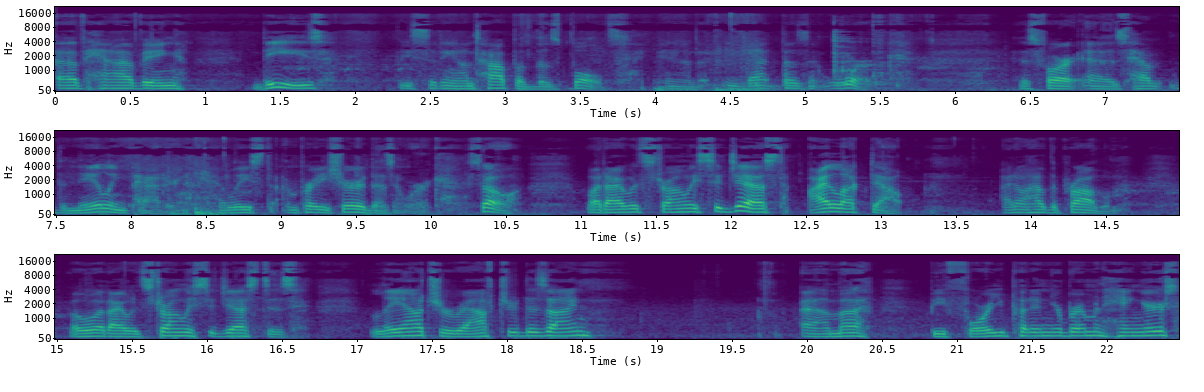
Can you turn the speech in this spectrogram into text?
of having these be sitting on top of those bolts, and that doesn't work as far as have the nailing pattern. At least I'm pretty sure it doesn't work. So what I would strongly suggest, I lucked out. I don't have the problem. But what I would strongly suggest is lay out your rafter design um, uh, before you put in your Berman hangers.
